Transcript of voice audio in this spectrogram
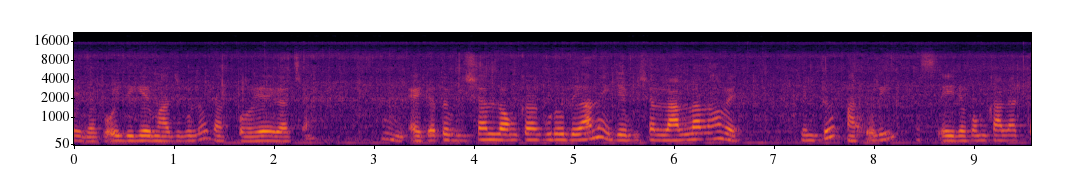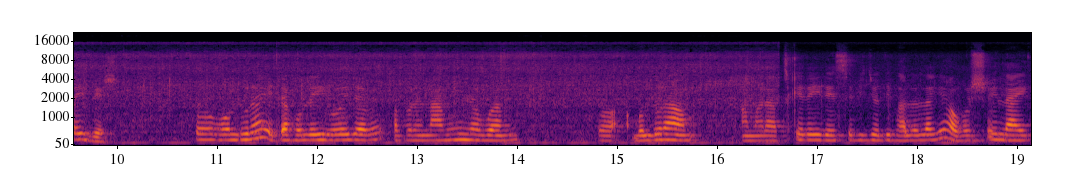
এই দেখো, ওই দিকের মাছগুলো দেখো, হয়ে গেছে। হুম, এটা তো বিশাল লঙ্কা গুঁড়ো দেওয়া নেই, যে বিশাল লাল লাল হবে, কিন্তু পাতুরি এইরকম কালারটাই বেশ তো বন্ধুরা, এটা হলেই হয়ে যাবে, তারপরে নামিয়ে নেব আমি। তো বন্ধুরা আমার আজকের এই রেসিপি যদি ভালো লাগে, অবশ্যই লাইক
